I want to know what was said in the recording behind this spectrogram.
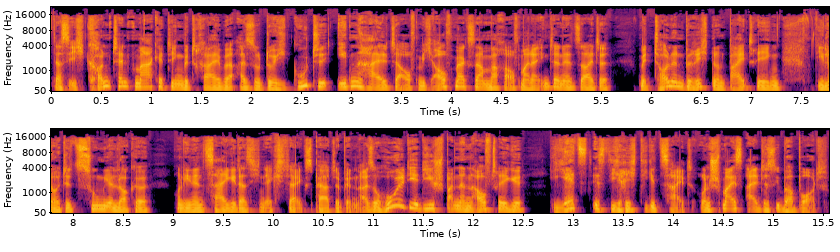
dass ich Content Marketing betreibe, also durch gute Inhalte auf mich aufmerksam mache auf meiner Internetseite mit tollen Berichten und Beiträgen, die Leute zu mir locke und ihnen zeige, dass ich ein echter Experte bin. Also hol dir die spannenden Aufträge, jetzt ist die richtige Zeit und schmeiß Altes über Bord.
